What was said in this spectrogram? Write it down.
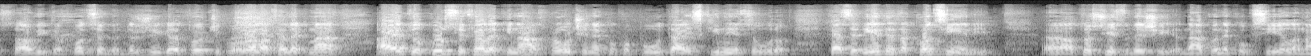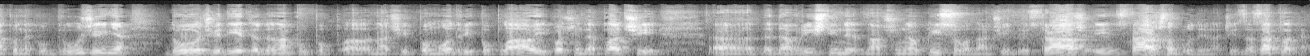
stavi ga pod sebe, drži ga, proči ko vela felek nas, a eto kursi felek i nas prouči nekoliko puta i skine se urok. Kad se dijete zakocijeni, a to često deši nakon nekog sjela, nakon nekog druženja, dođe dijete da napu, znači, pomodri, poplavi i počne da plači, da, da vrišti, znači, neopisuvo, znači, straš, strašno bude, znači, za zaplakat.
